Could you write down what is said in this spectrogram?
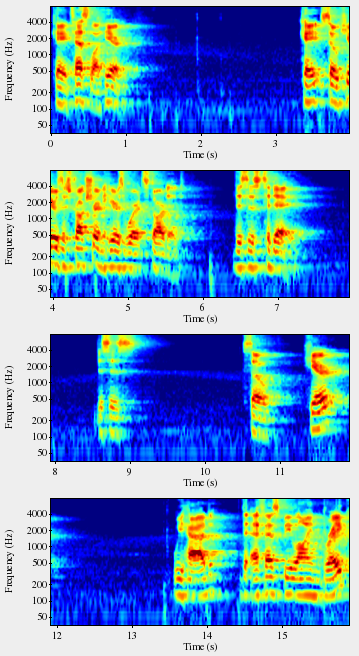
Okay, Tesla here. Okay, so here's the structure and here's where it started. This is today. This is, so here we had the FSB line break.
